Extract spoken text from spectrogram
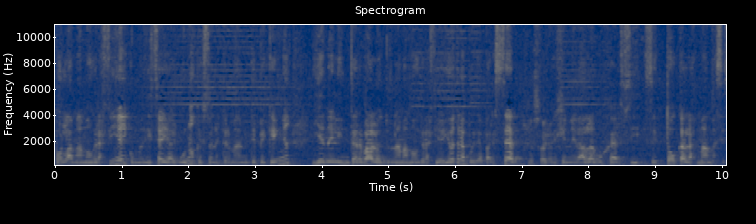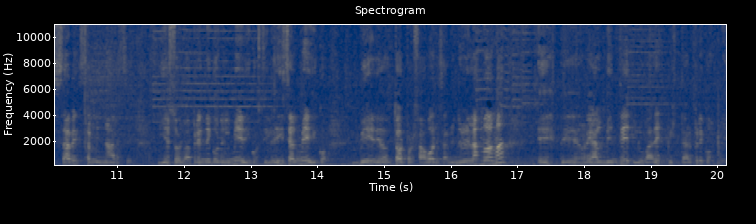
por la mamografía y como dice hay algunos que son extremadamente pequeños y en el intervalo entre una mamografía y otra puede aparecer. Pero en general la mujer si se toca las mamas, si sabe examinarse y eso lo aprende con el médico, si le dice al médico, mire doctor, por favor, examíneme las mamas, este, realmente lo va a despistar precozmente.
